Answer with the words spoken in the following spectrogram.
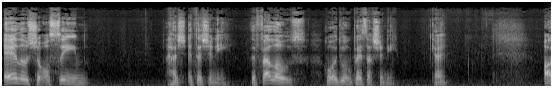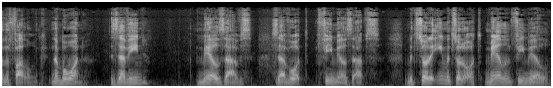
Elu she'osim hasheni. The fellows who are doing Pesach Sheni, okay, are the following. Number one, Zavin, male Zavs, Zavot, female Zavs. Mitzoraim, Mitzorot, male and female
